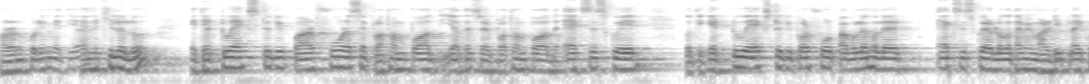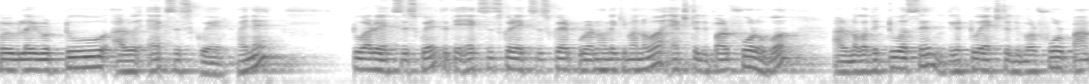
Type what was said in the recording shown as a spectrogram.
হৰণ কৰিম এতিয়া। লিখি ল'লোঁ। এতিয়া two X to the power four আছে প্ৰথম পদ ইয়াত আছে প্ৰথম পদ এক্স স্কুৱেৰ গতিকে two X to the power four পাবলৈ হ'লে এক্স স্কুৱেৰৰ লগত আমি মাল্টিপ্লাই কৰিব লাগিব টু আৰু এক্স স্কুৱেৰ হয়নে? টু আৰু এক্স স্কুৱেৰ তেতিয়া এক্স স্কুৱেৰ এক্স স্কুৱেৰ পূৰণ হ'লে কিমান হ'ব? X to the power four হ'ব। আৰু লগতে টু আছে গতিকে two X to the power four পাম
